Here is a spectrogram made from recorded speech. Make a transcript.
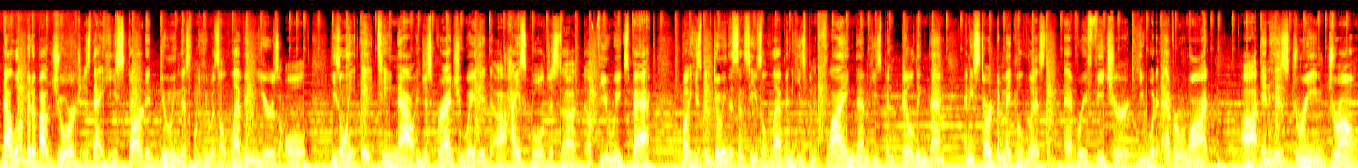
Now, a little bit about George is that he started doing this when he was 11 years old. He's only 18 now and just graduated uh, high school just uh, a few weeks back. But he's been doing this since he's 11. He's been flying them, he's been building them, and he started to make a list of every feature he would ever want uh, in his dream drone.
